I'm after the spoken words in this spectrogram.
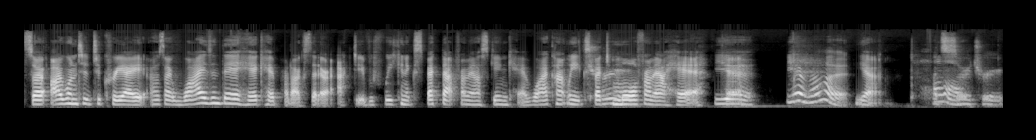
So I wanted to create, I was like, why isn't there hair care products that are active? If we can expect that from our skincare, why can't we expect True. more from our hair? Yeah. care? Yeah, right. Yeah. That's Oh. so true.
